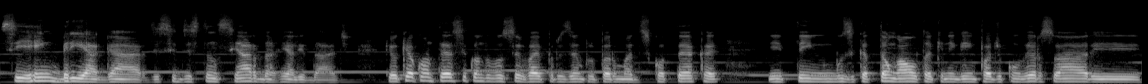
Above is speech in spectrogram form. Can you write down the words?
se embriagar, de se distanciar da realidade. Que é o que acontece quando você vai, por exemplo, para uma discoteca e tem música tão alta que ninguém pode conversar e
